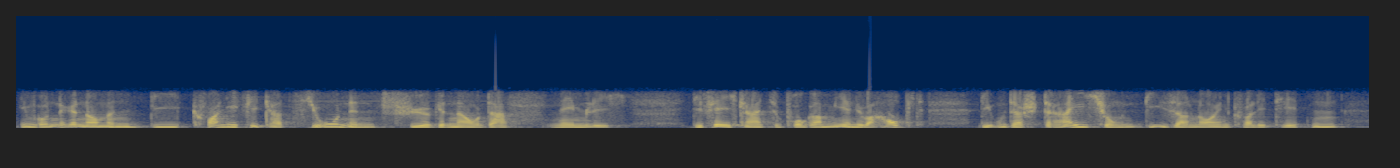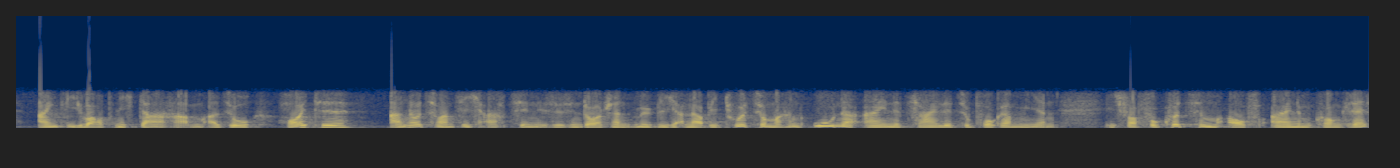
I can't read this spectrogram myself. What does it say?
im Grunde genommen die Qualifikationen für genau das, nämlich die Fähigkeit zu programmieren, überhaupt die Unterstreichung dieser neuen Qualitäten eigentlich überhaupt nicht da haben. Also heute, anno 2018, ist es in Deutschland möglich, ein Abitur zu machen, ohne eine Zeile zu programmieren. Ich war vor kurzem auf einem Kongress,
